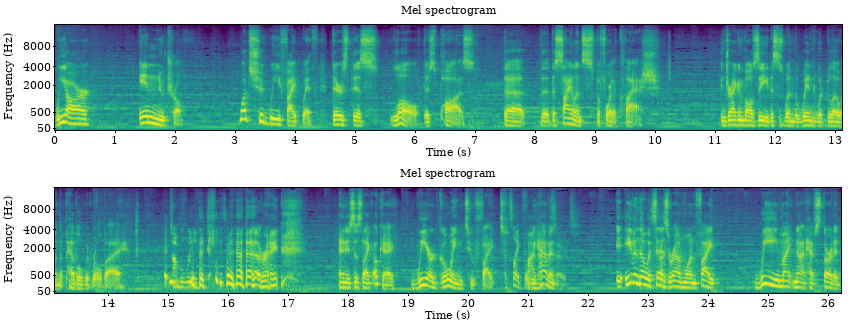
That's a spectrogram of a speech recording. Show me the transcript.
we are in neutral. What should we fight with? There's this lull, this pause, the the the silence before the clash. In Dragon Ball Z, this is when the wind would blow and the pebble would roll by. Tumbleweed. right? And it's just like, okay, we are going to fight. It's like but five we haven't e- even though it says round one fight, we might not have started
